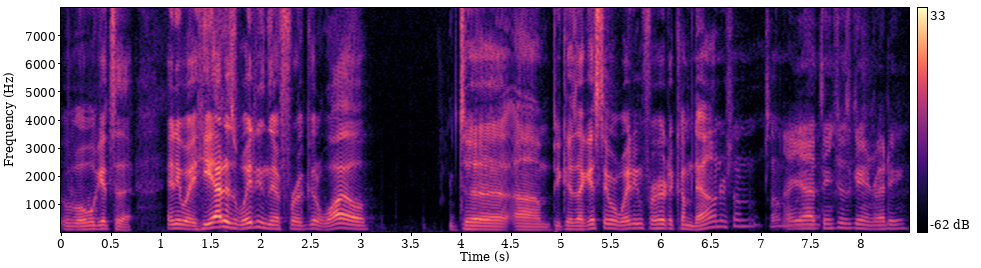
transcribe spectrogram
well, we'll get to that. Anyway, he had us waiting there for a good while to um because I guess they were waiting for her to come down or something. something Uh, like yeah, I think she was getting ready.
